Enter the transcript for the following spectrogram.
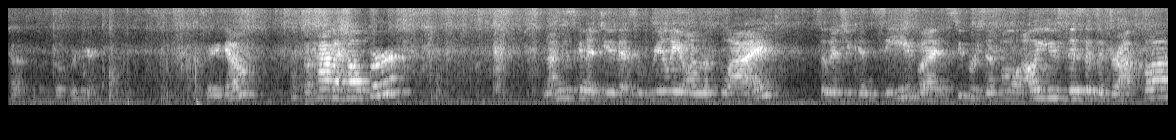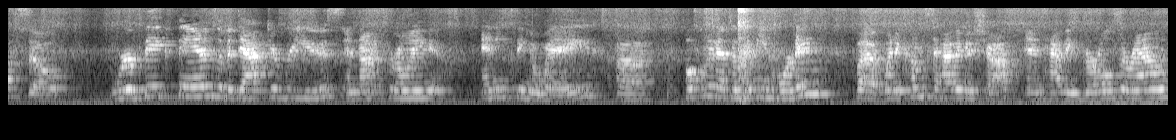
Cut over here. There you go. So have a helper. And I'm just going to do this really on the fly so that you can see, but super simple. I'll use this as a drop cloth, so we're big fans of adaptive reuse and not throwing anything away. Uh, hopefully that doesn't mean hoarding, but when it comes to having a shop and having girls around,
